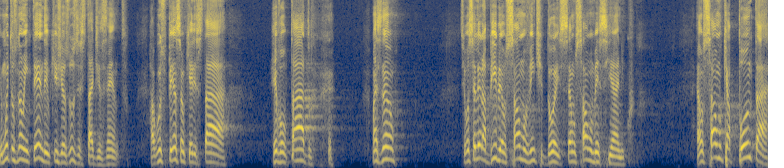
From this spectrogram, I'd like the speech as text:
E muitos não entendem o que Jesus está dizendo. Alguns pensam que ele está revoltado, mas não. Se você ler a Bíblia, o Salmo 22 é um salmo messiânico. É um salmo que aponta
